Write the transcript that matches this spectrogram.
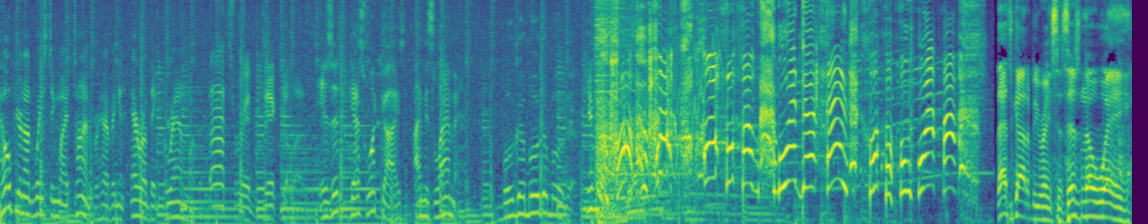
I hope you're not wasting my time for having an Arabic grandmother. That's ridiculous. Is it? Guess what, guys? I'm Islamic. Booga booga booga. Give me a what the hell? That's got to be racist. There's no way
